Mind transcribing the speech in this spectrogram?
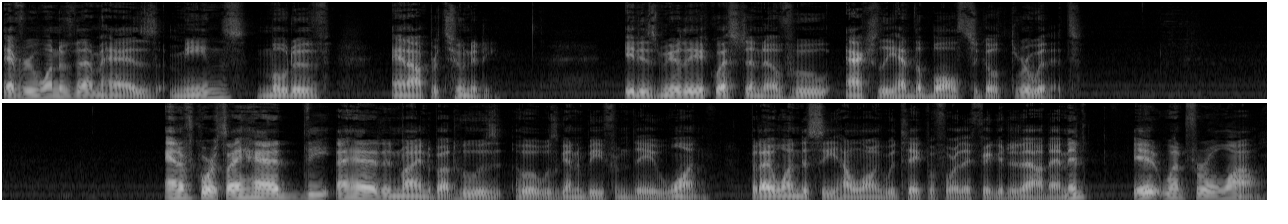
Every one of them has means, motive, and opportunity. It is merely a question of who actually had the balls to go through with it. and of course, I had the I had it in mind about who was who it was going to be from day one, but I wanted to see how long it would take before they figured it out, and it it went for a while.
